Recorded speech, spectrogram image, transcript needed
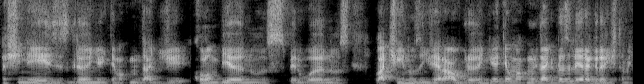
eh, chineses grande, a gente tem uma comunidade de colombianos, peruanos, latinos em geral grande, e tem uma comunidade brasileira grande também.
